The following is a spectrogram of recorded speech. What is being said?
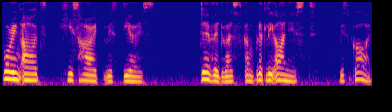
Pouring out his heart with tears, David was completely honest with God.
